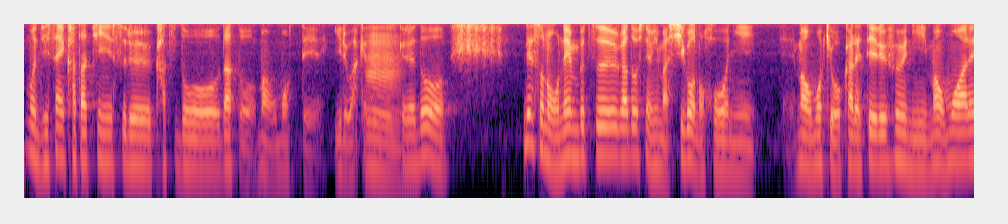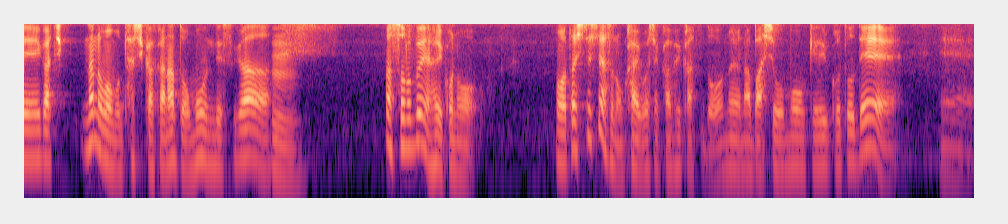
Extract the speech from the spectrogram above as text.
もう実際に形にする活動だとまあ思っているわけなんですけれど、うん、でそのお念仏がどうしても今死後の方にまあ重きを置かれているふうにまあ思われがちなのも確かかなと思うんですが、うん、まあ、その分やはりこの私としてはその介護者カフェ活動のような場所を設けることで、え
